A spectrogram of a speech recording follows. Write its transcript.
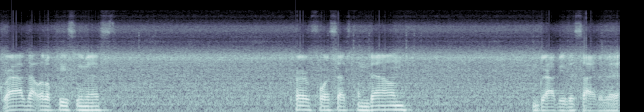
Grab that little piece we missed. Curve forceps come down. Grab either side of it.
